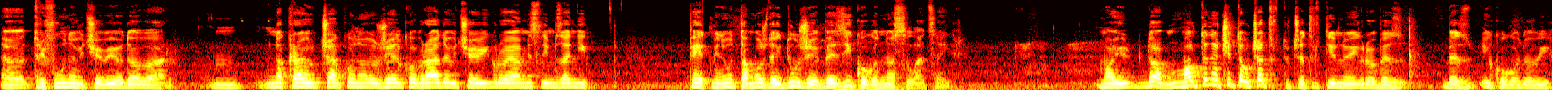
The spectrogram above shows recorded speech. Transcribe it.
E, Trifunović je bio dobar. Mm, Na kraju čak ono, Željko Bradović je igrao, ja mislim, zadnjih pet minuta, možda i duže, bez ikog od nosilaca igre. Ma, da, malte ne čita u četvrtu četvrtinu igrao bez, bez ikog od ovih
